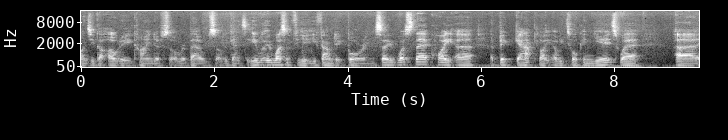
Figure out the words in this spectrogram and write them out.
once you got older, you kind of sort of rebelled sort of against it. It wasn't for you. You found it boring. So was there quite a, a big gap? Like, are we talking years where uh,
